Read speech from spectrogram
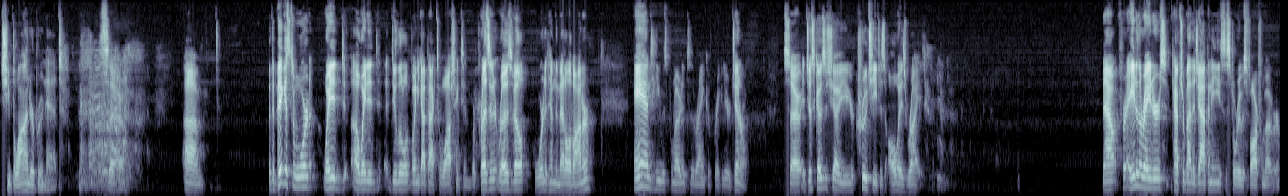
"She blonde or brunette?" so. Um, but the biggest award waited, uh, waited Doolittle when he got back to Washington, where President Roosevelt awarded him the Medal of Honor, and he was promoted to the rank of Brigadier General. So it just goes to show you your crew chief is always right. Now, for eight of the Raiders captured by the Japanese, the story was far from over.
